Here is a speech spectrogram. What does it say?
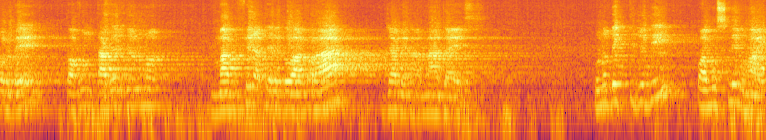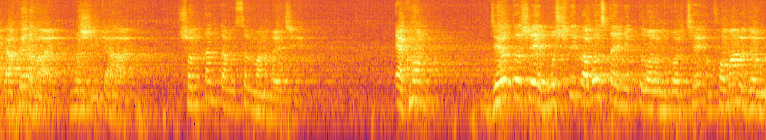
করবে, তখন তাদের জন্য মাগফিরাতের দোয়া করা যাবে না না জায়েজ কোনো ব্যক্তি যদি অমুসলিম হয়, কাফের হয়, মুশরিকা হয়, সন্তানটা মুসলমান হয়েছে, এখন যেহেতু সে মুশরিক অবস্থায় মৃত্যুবরণ করছে ক্ষমার জন্য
